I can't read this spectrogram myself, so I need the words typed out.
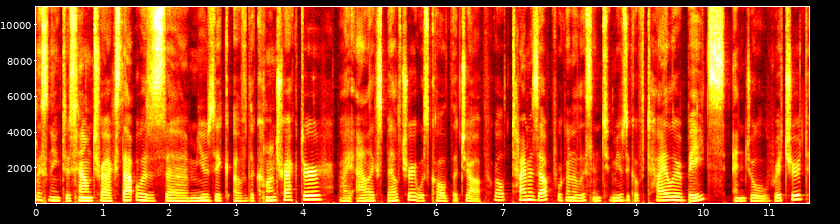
Listening to soundtracks. That was uh, music of The Contractor by Alex Belcher. It was called The Job. Well, time is up. We're going to listen to music of Tyler Bates and Joel Richard.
